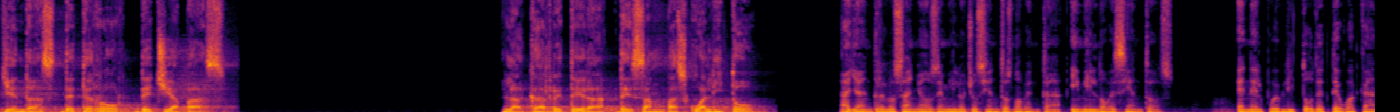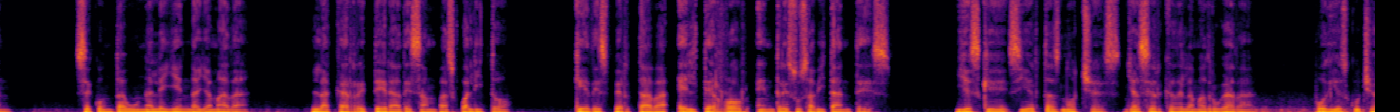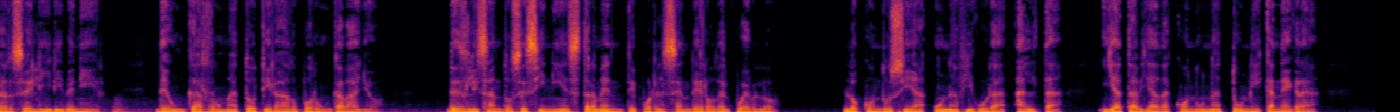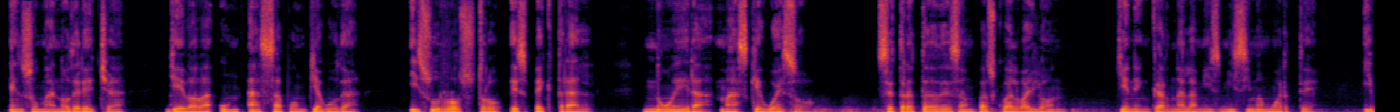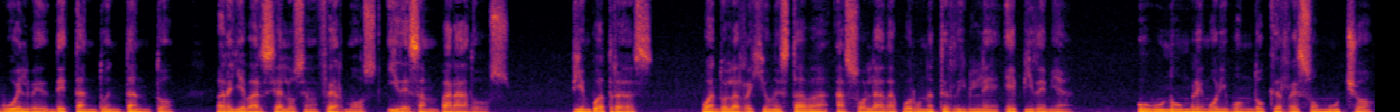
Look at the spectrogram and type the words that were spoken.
Leyendas de terror de Chiapas. La carretera de San Pascualito. Allá entre los años de 1890 y 1900, en el pueblito de Tehuacán, se contaba una leyenda llamada La carretera de San Pascualito, que despertaba el terror entre sus habitantes. Y es que ciertas noches, ya cerca de la madrugada, podía escucharse el ir y venir de un carromato tirado por un caballo, deslizándose siniestramente por el sendero del pueblo. Lo conducía una figura alta y ataviada con una túnica negra. En su mano derecha llevaba un asa puntiaguda y su rostro espectral no era más que hueso. Se trata de San Pascual Bailón, quien encarna la mismísima muerte y vuelve de tanto en tanto para llevarse a los enfermos y desamparados. Tiempo atrás, cuando la región estaba asolada por una terrible epidemia, hubo un hombre moribundo que rezó mucho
